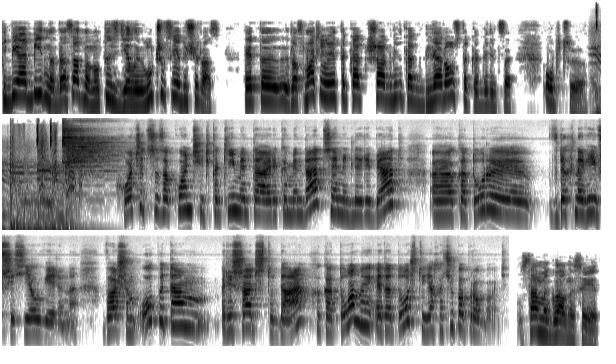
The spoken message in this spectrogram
Тебе обидно, досадно, но ты сделай лучше в следующий раз. Это рассматривай это как шаг, как для роста, как говорится, опцию. Хочется закончить какими-то рекомендациями для ребят, э, которые, вдохновившись, я уверена, вашим опытом решат, что да, хакатоны – это то, что я хочу попробовать. Самый главный совет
